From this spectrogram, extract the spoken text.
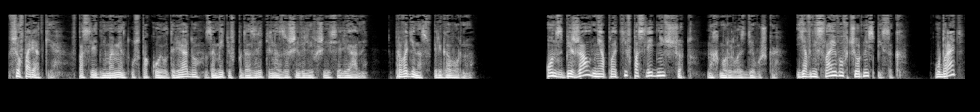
«Все в порядке», — в последний момент успокоил Дриаду, заметив подозрительно зашевелившиеся лианы. «Проводи нас в переговорную». «Он сбежал, не оплатив последний счет», — нахмурилась девушка. «Я внесла его в черный список. Убрать?»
